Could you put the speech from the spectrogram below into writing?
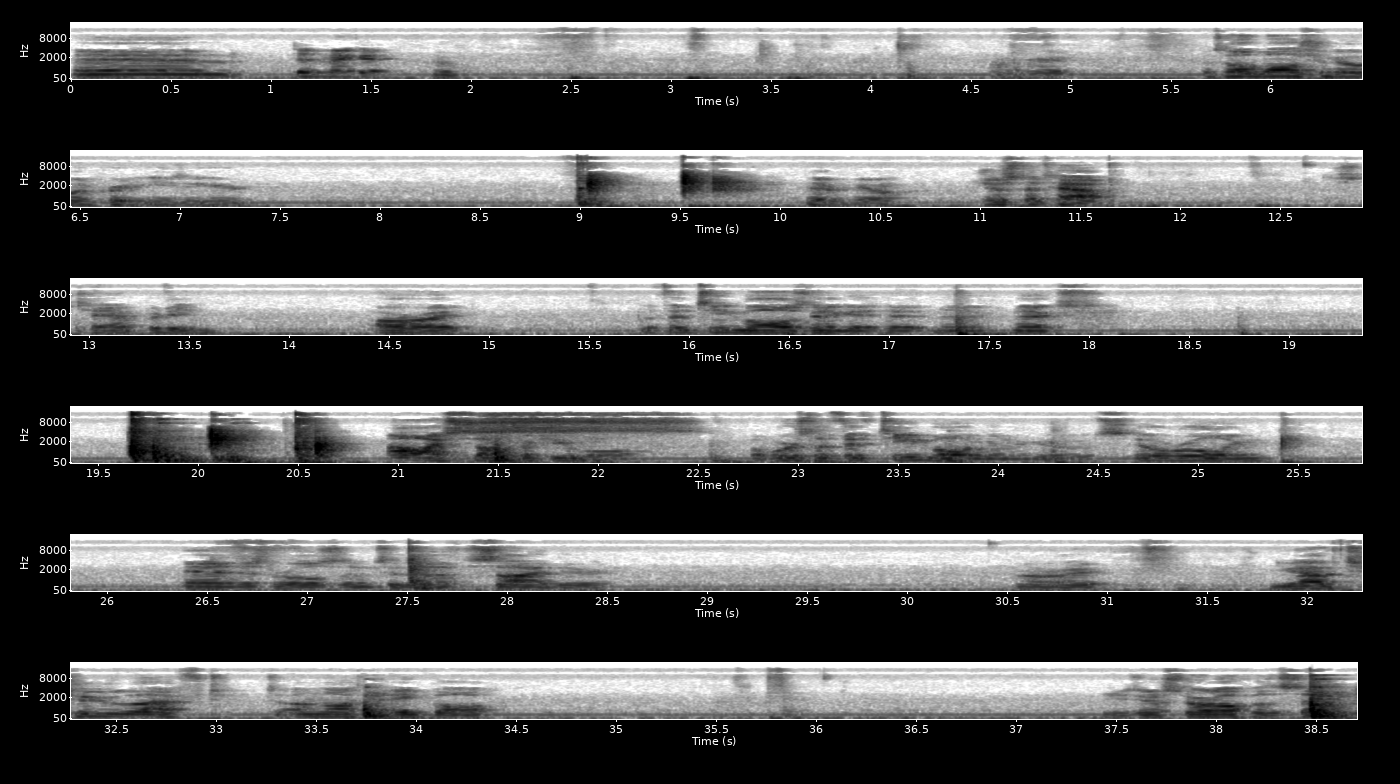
And Didn't make it. Nope. alright. This whole ball should go in pretty easy here. There we go. Just a tap. It in. Alright. The 15 ball is gonna get hit ne- next. Oh, I sunk the cue ball. But where's the 15 ball gonna go? It's still rolling. And it just rolls into the side there. Alright. You have two left to unlock the 8 ball. And He's gonna start off with a 7.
